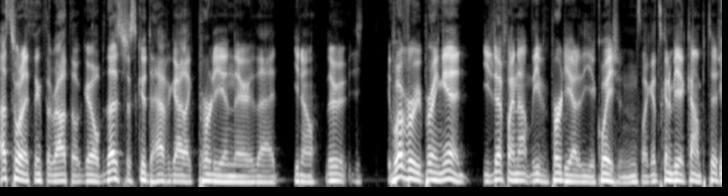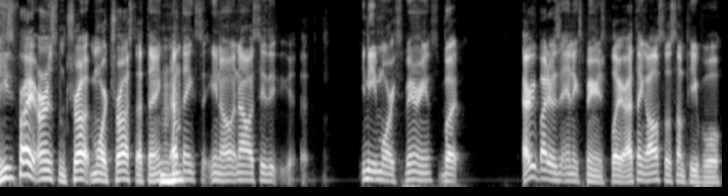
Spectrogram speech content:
That's what I think the route they'll go. But that's just good to have a guy like Purdy in there that, you know, there whoever we bring in, you're definitely not leaving Purdy out of the equation. It's like it's going to be a competition. He's probably earned some tru- more trust. I think. I Mhm. think you know, and obviously the, uh, you need more experience, but everybody was an inexperienced player. I think also some people,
